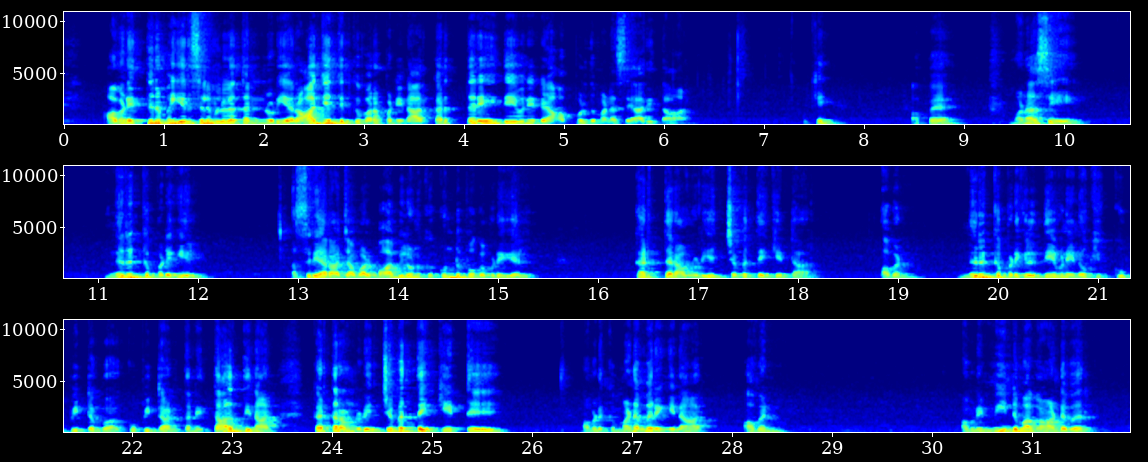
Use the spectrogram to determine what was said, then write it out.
அவனை திரும்ப எரிசலமில் உள்ள தன்னுடைய ராஜ்யத்திற்கு வர பண்ணினார் கர்த்தரே தேவன் என்று அப்பொழுது மனசை அறிந்தான். ஓகே அப்ப மனசே நெருக்கப்படுகையில் அசிரியா ராஜாவால் பாபிலோனுக்கு கொண்டு போகப்படுகையில் கர்த்தர் அவனுடைய ஜெபத்தை கேட்டார். அவன் நெருக்கப்படுகையில் தேவனை நோக்கி கூப்பிட்ட கூப்பிட்டான். தன்னை தாழ்த்தினான். கர்த்தர் அவனுடைய ஜெபத்தை கேட்டு அவனுக்கு மனமிறங்கினார். அவன் அவனை மீண்டுமாக ஆண்டவர்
